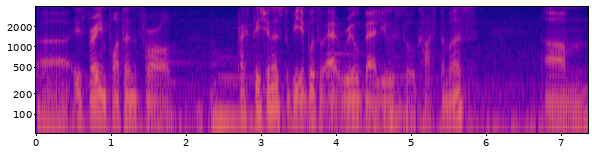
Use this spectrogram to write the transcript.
uh, it's very important for practitioners to be able to add real values to customers. Um,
